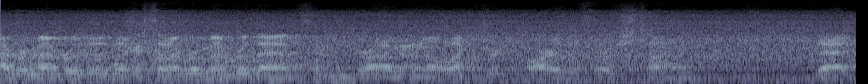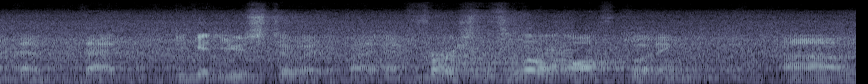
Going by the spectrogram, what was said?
I remember that, like I said, I remember that from driving an electric car the first time. That, that, that you get used to it, but at first it's a little off-putting. Um,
